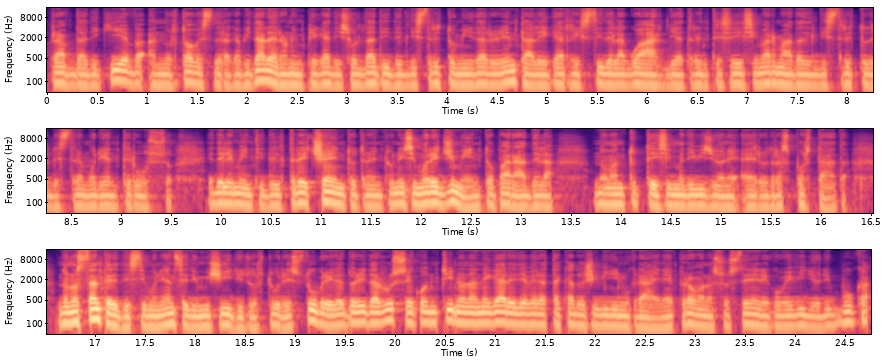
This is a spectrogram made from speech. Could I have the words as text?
Pravda di Kiev, a nord-ovest della capitale erano impiegati i soldati del distretto militare orientale e i carristi della Guardia 36 armata del distretto dell'estremo oriente russo ed elementi del 300 31 Reggimento Parà della 98 Divisione Aerotrasportata. Nonostante le testimonianze di omicidi, torture e stupri, le autorità russe continuano a negare di aver attaccato civili in Ucraina e provano a sostenere come video di Buca,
